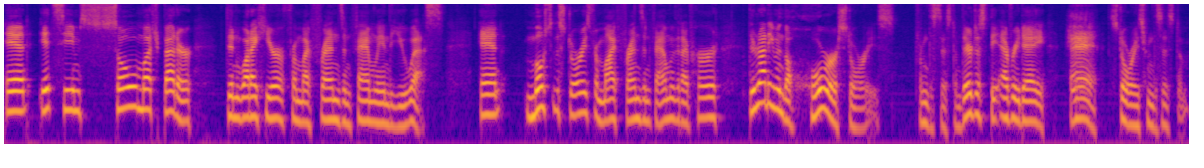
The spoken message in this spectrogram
And it seems so much better than what I hear from my friends and family in the US. And most of the stories from my friends and family that I've heard, they're not even the horror stories from the system. They're just the everyday eh stories from the system.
